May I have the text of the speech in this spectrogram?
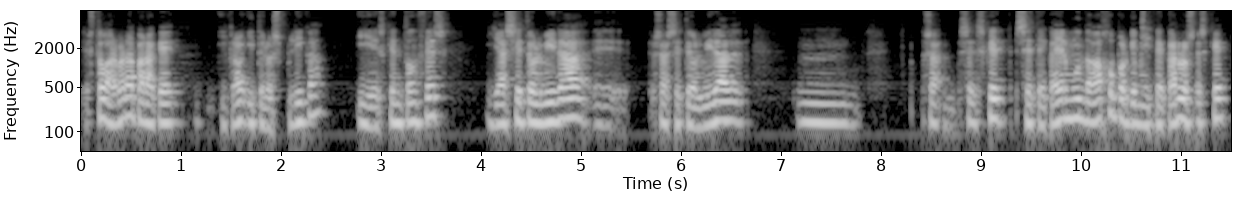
¿esto, Bárbara, para qué? Y claro, y te lo explica, y es que entonces ya se te olvida, eh, o sea, se te olvida. mm, o sea, se- es que se te cae el mundo abajo porque me dice, Carlos, es que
